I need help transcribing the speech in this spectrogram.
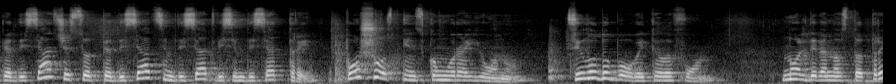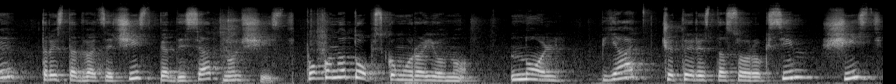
050 650 70 83. По Шосткінському району цілодобовий телефон 093 326 50 06. По Конотопському району 05 447 6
